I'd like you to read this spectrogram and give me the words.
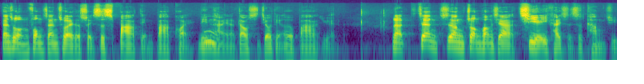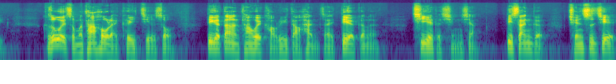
但是我们凤山出来的水是十八点八块，临海呢到十九点二八元。那这样这样状况下，企业一开始是抗拒。可是为什么他后来可以接受？第一个当然他会考虑到旱灾，第二个呢，企业的形象，第三个全世界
